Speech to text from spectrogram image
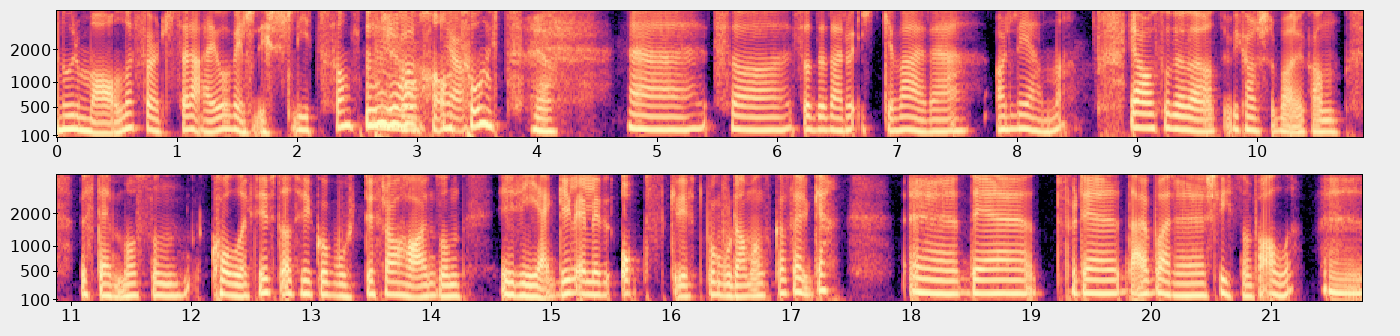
normale følelser er jo veldig slitsomt Ja. og, og Ja. tungt. Ja. Eh, så, så det der å ikke være alene Ja, også det der at vi kanskje bare kan bestemme oss som kollektivt, at vi går bort ifra å ha en sånn regel eller oppskrift på hvordan man skal sørge. Eh, Det, for det, det er jo bare slitsomt for alle. Eh,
